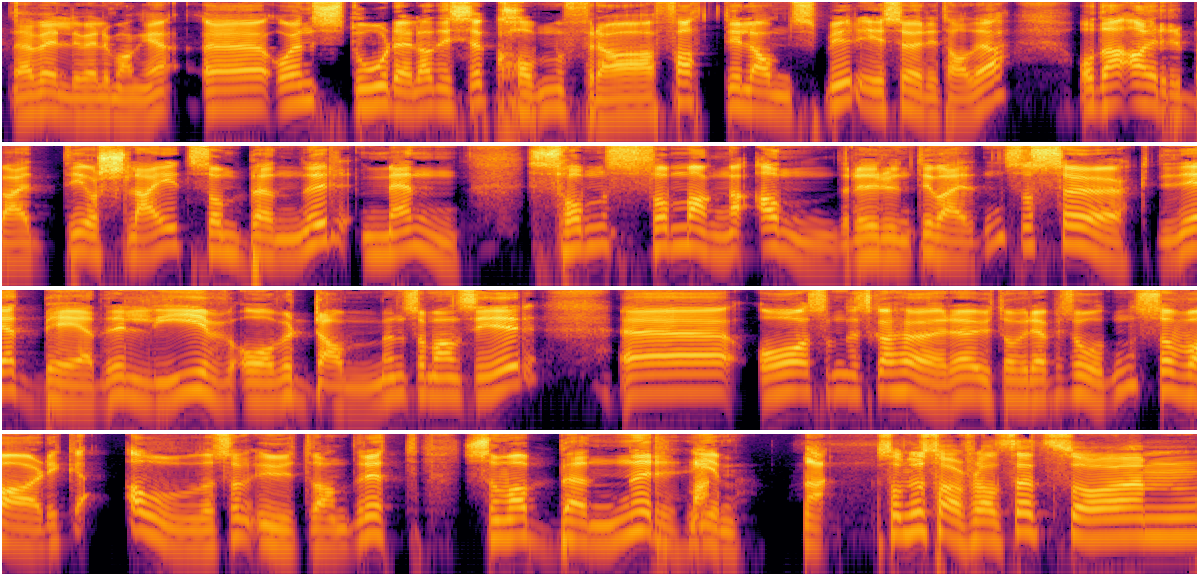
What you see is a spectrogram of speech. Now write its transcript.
Det er veldig veldig mange. Eh, og en stor del av disse kom fra fattige landsbyer i Sør-Italia. Og der arbeidet de og sleit som bønder, men som så mange andre rundt i verden, så søkte de et bedre liv over dammen, som han sier. Eh, og som du skal høre utover i episoden, så var det ikke alle som utvandret, som var bønder. Jim. Som du sa, Fladseth, så um,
